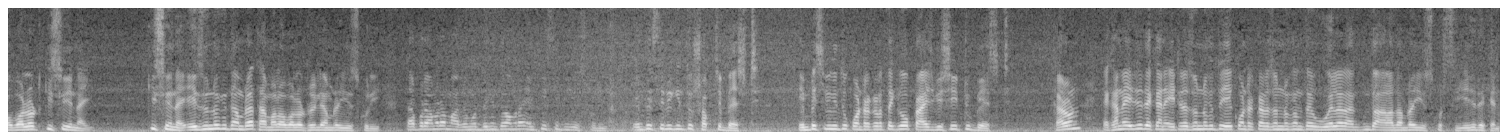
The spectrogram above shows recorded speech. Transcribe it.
overload কিছুই নাই। কিছুই নাই। এই জন্য কিন্তু আমরা থার্মাল ওভারলোড হইলে আমরা ইউজ করি। তারপরে আমরা মাঝে মধ্যে কিন্তু আমরা এমপিসিবি ইউজ করি। এমপিসিবি কিন্তু সবচেয়ে বেস্ট এমপিসিবি কিন্তু কন্ট্রাক্টর থেকেও প্রাইস বেশি, একটু বেস্ট কারণ এখানে এই যে দেখেন, এটার জন্য কিন্তু এই কন্ট্রাক্টরের জন্য কিন্তু ওয়েলার কিন্তু আলাদা আমরা ইউজ করছি। এই যে দেখেন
